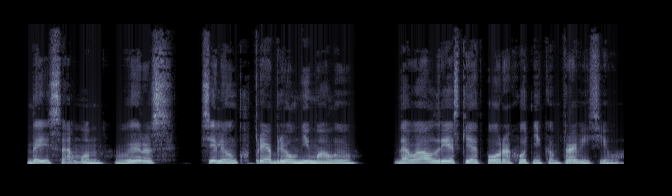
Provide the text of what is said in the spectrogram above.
Да и сам он вырос, селенку приобрел немалую, давал резкий отпор охотникам травить его.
